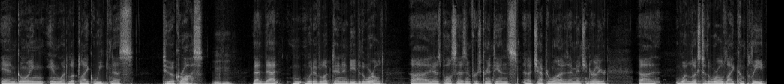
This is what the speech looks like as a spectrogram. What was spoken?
and going in what looked like weakness to a cross. That that would have looked, and indeed to the world, uh, as Paul says in 1 Corinthians uh, chapter 1, as I mentioned earlier, uh, what looks to the world like complete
